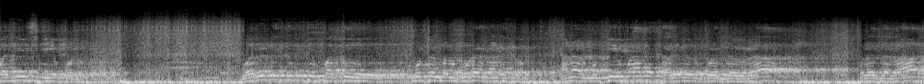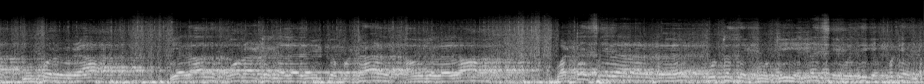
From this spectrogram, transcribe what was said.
பதிவு செய்யப்படும். வருடத்திற்கு பத்து கூட்டங்கள் கூட நடக்கும். ஆனால் முக்கியமாக தலைவர் பிறந்த விழா பிறந்த நாள் முப்பது விழா ஏதாவது போராட்டங்கள் அறிவிக்கப்பட்டால் அவர்களெல்லாம் வட்ட செயலாளர்கள் கூட்டத்தை கூட்டி என்ன செய்வது எப்படி அந்த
